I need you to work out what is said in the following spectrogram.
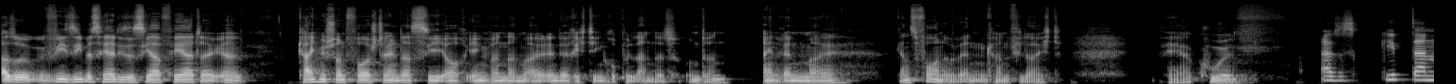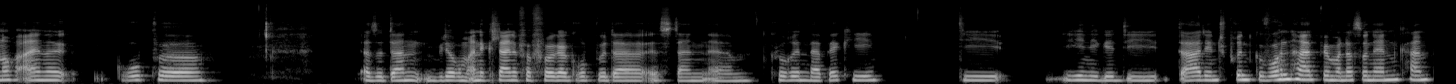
Also wie sie bisher dieses Jahr fährt, äh, kann ich mir schon vorstellen, dass sie auch irgendwann dann mal in der richtigen Gruppe landet und dann ein Rennen mal ganz vorne wenden kann vielleicht. Wäre cool. Also es gibt dann noch eine Gruppe, also dann wiederum eine kleine Verfolgergruppe, da ist dann ähm, Corinna Becky, die diejenige, die da den Sprint gewonnen hat, wenn man das so nennen kann.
